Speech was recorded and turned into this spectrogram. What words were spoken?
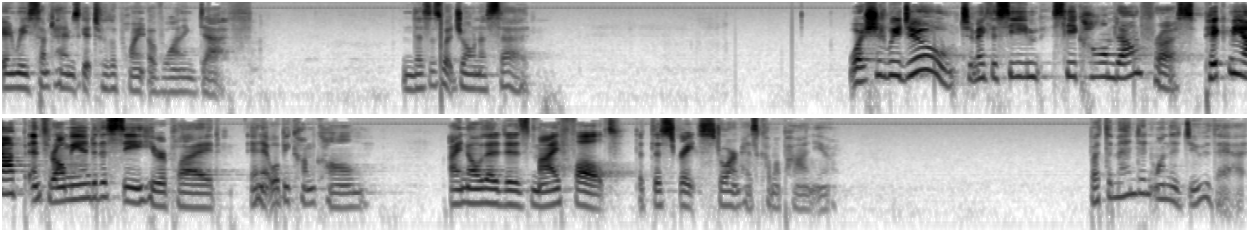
and we sometimes get to the point of wanting death. And this is what Jonah said. What should we do to make the sea, sea calm down for us? Pick me up and throw me into the sea, he replied, and it will become calm. I know that it is my fault that this great storm has come upon you. But the men didn't want to do that.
